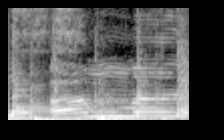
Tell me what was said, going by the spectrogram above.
Muhammad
